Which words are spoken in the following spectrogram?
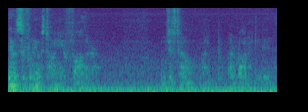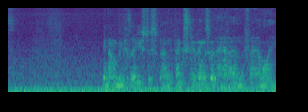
You know, it's so funny. I was talking to your father, and just how like ironic it is. You know, because I used to spend Thanksgivings with Hannah and the family,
